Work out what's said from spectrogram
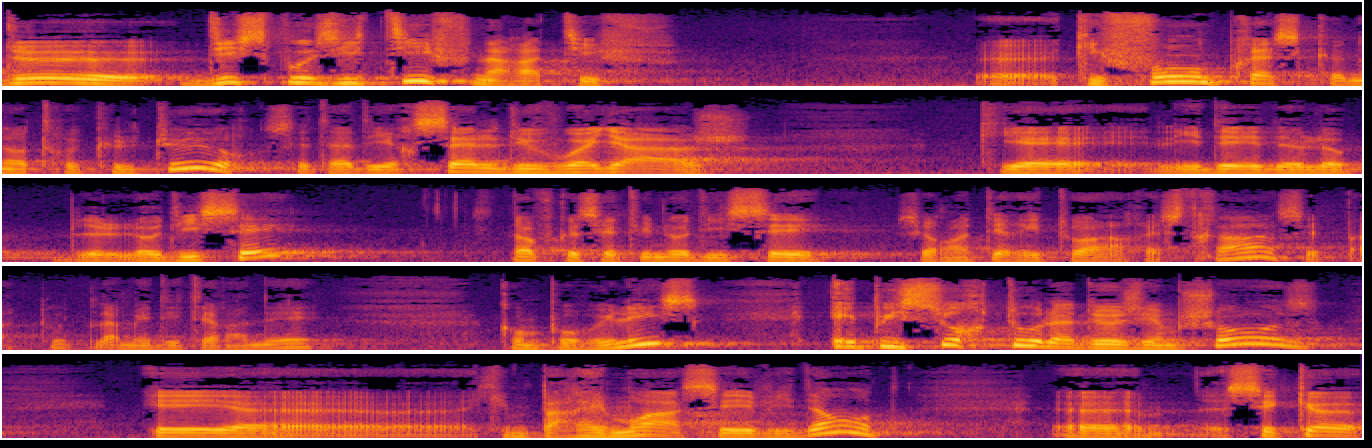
deux dispositifs narratifs euh, qui fondent presque notre culture, c'est-à-dire celle du voyage, qui est l'idée de l'Odyssée, sauf que c'est une Odyssée sur un territoire restreint, ce n'est pas toute la Méditerranée comme pour Ulysse. Et puis surtout la deuxième chose, et euh, qui me paraît moi assez évidente, euh, c'est que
